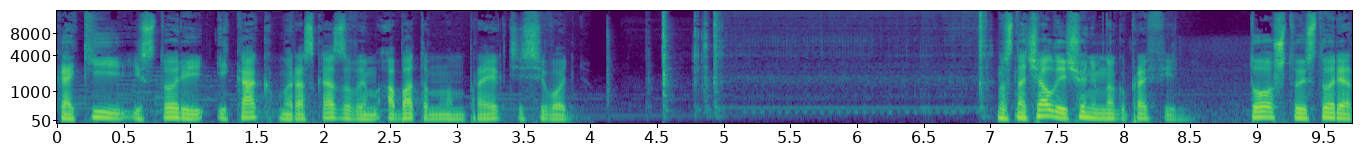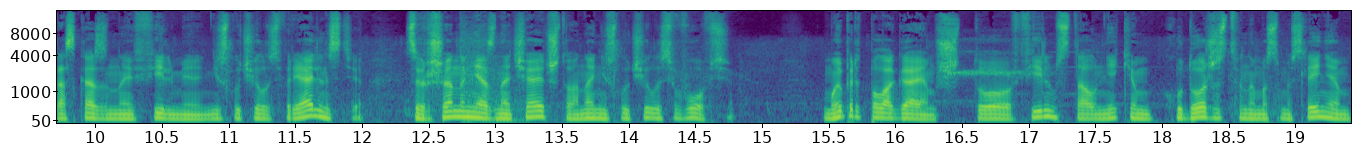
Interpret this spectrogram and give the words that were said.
какие истории и как мы рассказываем об атомном проекте сегодня. Но сначала еще немного про фильм. То, что история, рассказанная в фильме, не случилась в реальности, совершенно не означает, что она не случилась вовсе. Мы предполагаем, что фильм стал неким художественным осмыслением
